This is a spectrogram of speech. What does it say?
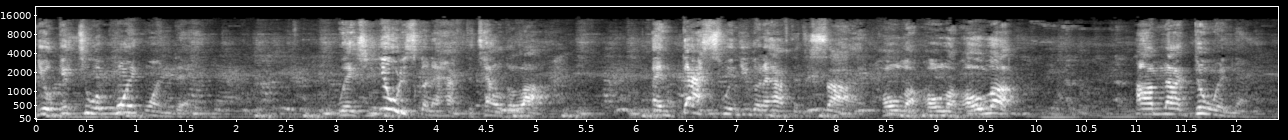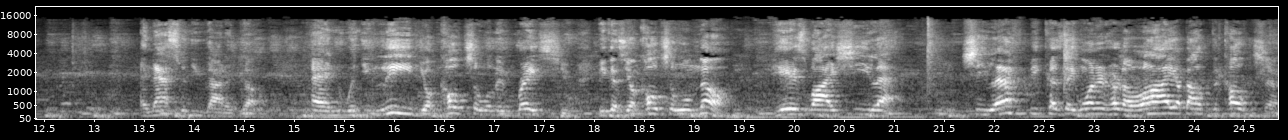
you'll get to a point one day which it's you just going to have to tell the lie. And that's when you're going to have to decide hold up, hold up, hold up. I'm not doing that. And that's when you got to go. And when you leave, your culture will embrace you because your culture will know here's why she left. She left because they wanted her to lie about the culture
